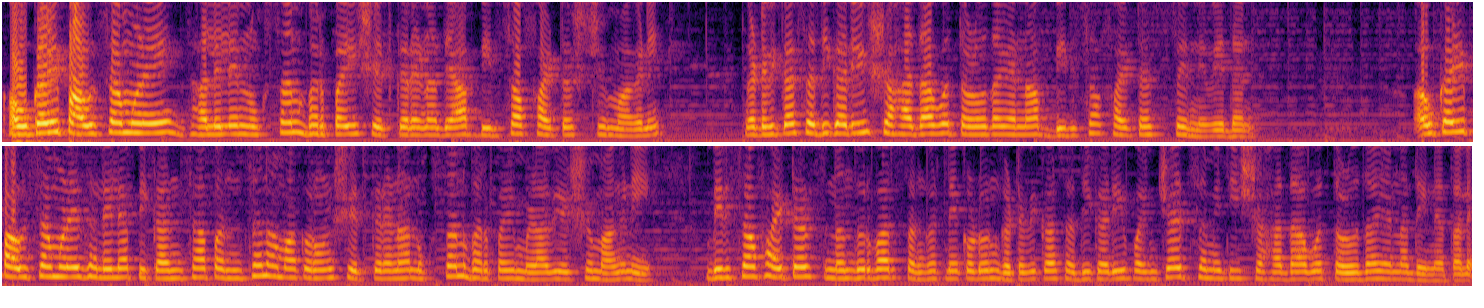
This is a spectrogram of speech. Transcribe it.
अवकाळी पावसामुळे झालेले नुकसान भरपाई शेतकऱ्यांना द्या बिरसा फायटर्सची मागणी. गटविकास अधिकारी शहादा व तळोदा यांना बिरसा फायटर्सचे निवेदन. अवकाळी पावसामुळे झालेल्या पिकांचा पंचनामा करून शेतकऱ्यांना नुकसान भरपाई मिळावी अशी मागणी बिरसा फायटर्स नंदुरबार संघटनेकडून गटविकास अधिकारी पंचायत समिती शहादा व तळोदा यांना देण्यात आले.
